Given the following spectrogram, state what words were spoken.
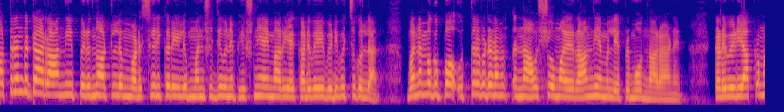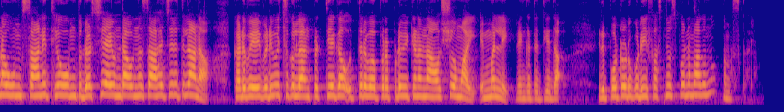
പത്തനംതിട്ട റാന്നി പെരുന്നാട്ടിലും വടശ്ശേരിക്കരയിലും മനുഷ്യജീവന് ഭീഷണിയായി മാറിയ കടുവയെ വെടിവെച്ചു കൊല്ലാൻ വനം വകുപ്പ് ഉത്തരവിടണം എന്ന ആവശ്യവുമായി Ranni M L A Pramod Narayanan. കടുവയുടെ ആക്രമണവും സാന്നിധ്യവും തുടർച്ചയായി ഉണ്ടാവുന്ന സാഹചര്യത്തിലാണ് കടുവയെ വെടിവെച്ചു കൊല്ലാൻ പ്രത്യേക ഉത്തരവ് പുറപ്പെടുവിക്കണമെന്ന ആവശ്യവുമായി എം എൽ എ രംഗത്തെത്തിയത്. റിപ്പോർട്ടോടുകൂടി ഫസ്റ്റ് ന്യൂസ് പൂർണമാകുന്നു. നമസ്കാരം.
